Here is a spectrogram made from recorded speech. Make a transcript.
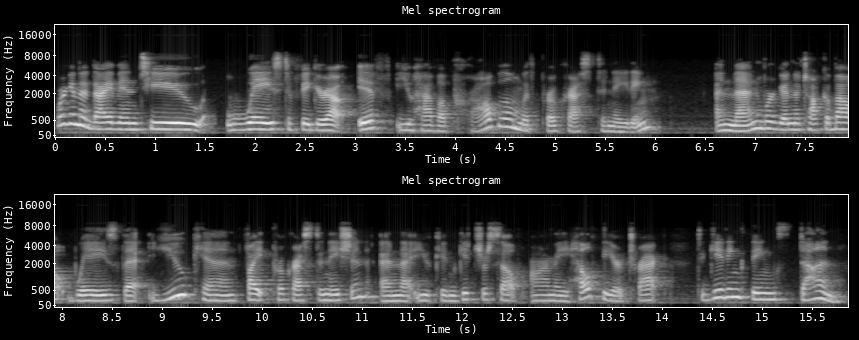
we're going to dive into ways to figure out if you have a problem with procrastinating. And then we're going to talk about ways that you can fight procrastination and that you can get yourself on a healthier track to getting things done.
